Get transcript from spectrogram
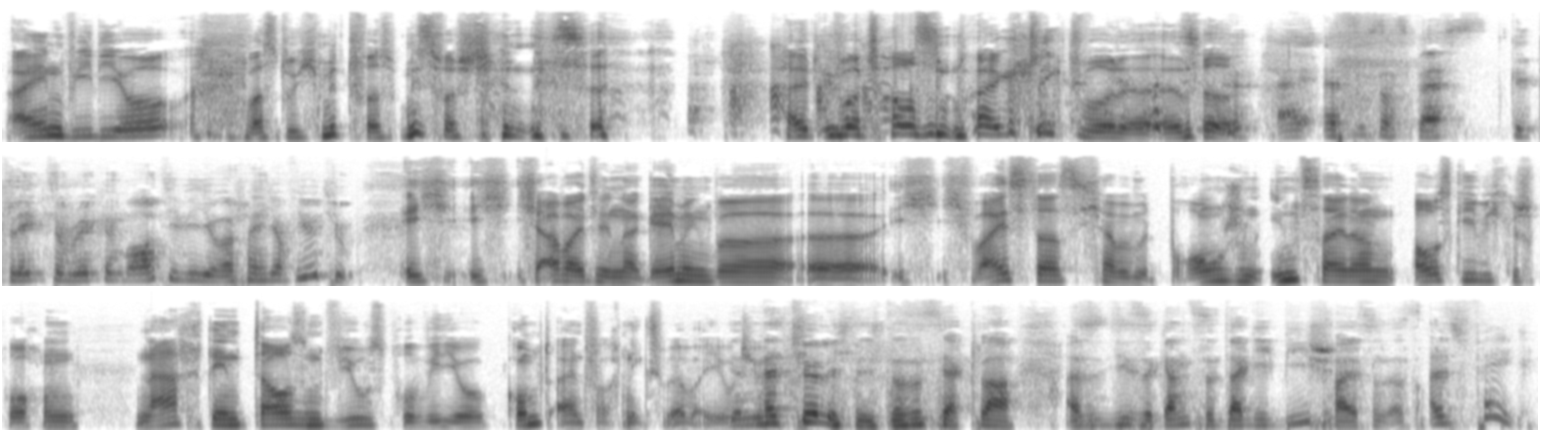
ein Video, was durch Missverständnisse halt über tausendmal geklickt wurde. Also es ist das bestgeklickte Rick and Morty Video wahrscheinlich auf YouTube. ich, ich, ich arbeite in einer Gaming-Bar, äh, ich, ich weiß das, ich habe mit Branchen-Insidern ausgiebig gesprochen. Nach den 1000 Views pro Video kommt einfach nichts mehr bei YouTube. natürlich nicht, das ist ja klar. Also diese ganze Dagi B-Scheiße, das ist alles Fake.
